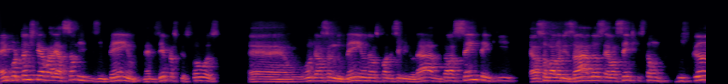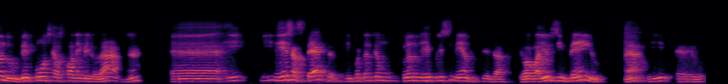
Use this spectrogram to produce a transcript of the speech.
É importante ter avaliação de desempenho, né, dizer para as pessoas é, onde elas estão indo bem, onde elas podem ser melhoradas. Então, elas sentem que elas são valorizadas, elas sentem que estão buscando ver pontos que elas podem melhorar, né? É, e, e, nesse aspecto, é importante ter um plano de reconhecimento, ou seja, eu avalio o desempenho, né, e é, eu,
